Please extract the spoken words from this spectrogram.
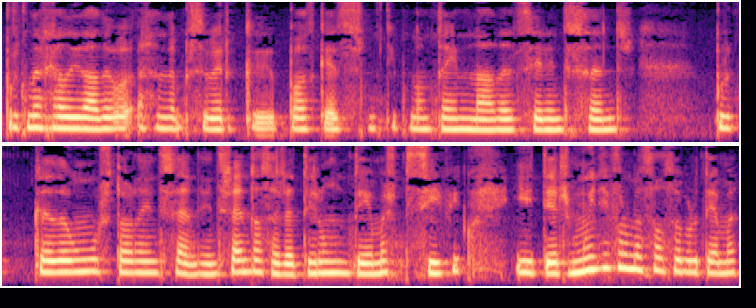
Porque na realidade eu ando a perceber que podcasts tipo, não têm nada de ser interessantes porque cada um os torna interessante. Interessante, ou seja, ter um tema específico e teres muita informação sobre o tema,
